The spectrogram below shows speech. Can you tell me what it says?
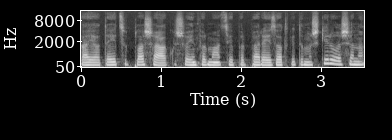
kā jau teicu, plašāku šo informāciju par pareizu atkritumu šķirošanu.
